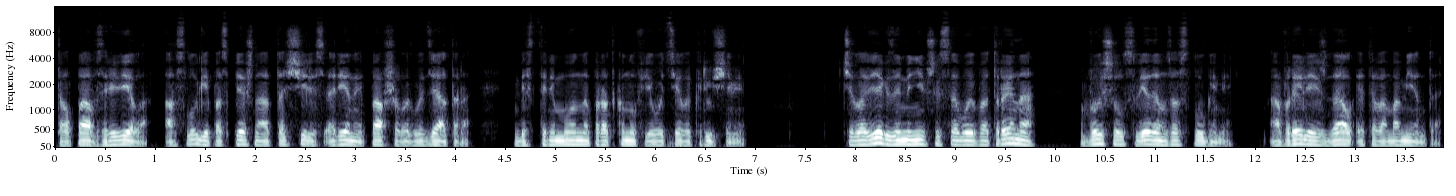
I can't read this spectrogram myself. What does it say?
Толпа взревела, а слуги поспешно оттащили с арены павшего гладиатора, бесцеремонно проткнув его тело крючьями. Человек, заменивший собой Ватрена, вышел следом за слугами. Аврелий ждал этого момента.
